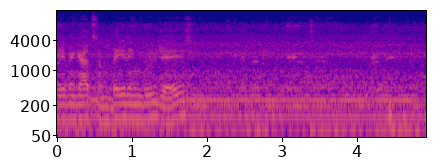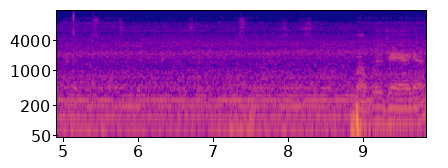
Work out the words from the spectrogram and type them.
We even got some bathing blue jays. Well, blue jay, I guess.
